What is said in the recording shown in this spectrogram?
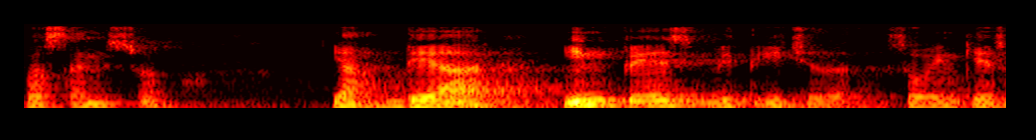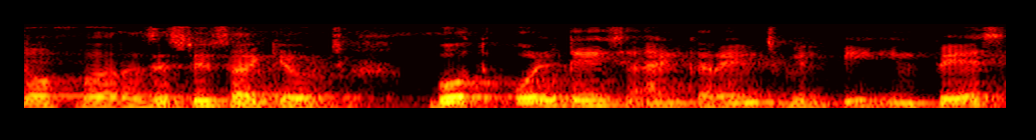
first semester yeah they are in phase with each other. So in case of uh, resistive circuits both voltage and currents will be in phase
